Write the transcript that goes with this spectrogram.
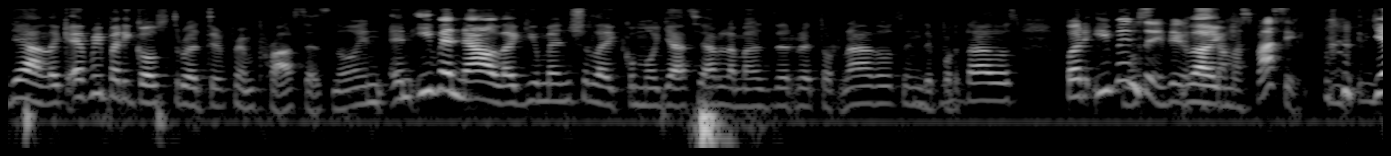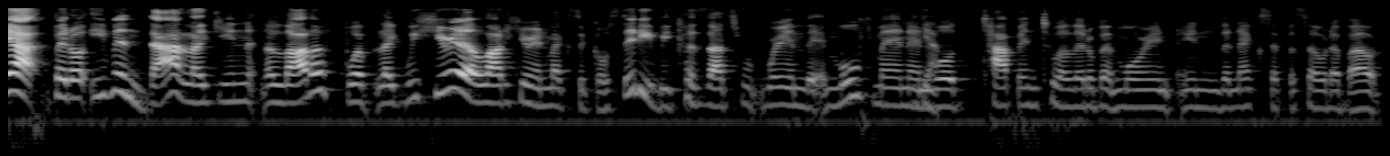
yeah, like everybody goes through a different process, no? And, and even now, like you mentioned, like como ya se habla más de retornados and deportados, but even no like más fácil. yeah, pero even that, like in a lot of like we hear it a lot here in Mexico City because that's we're in the movement, and Yeah. we'll tap into a little bit more in in the next episode about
